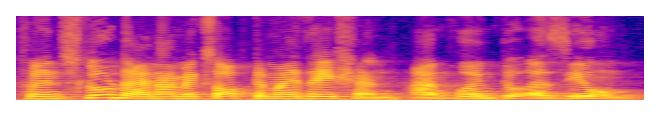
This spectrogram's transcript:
So in slow dynamics optimization, I'm going to assume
